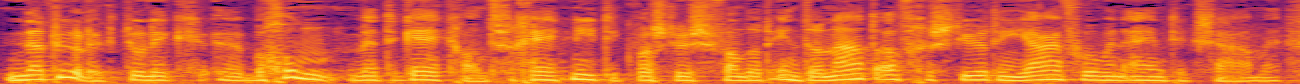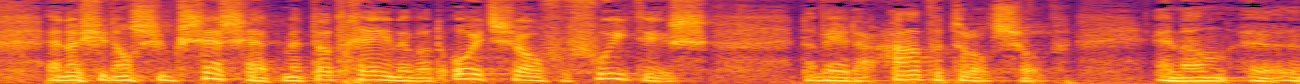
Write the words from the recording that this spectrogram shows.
natuurlijk, toen ik uh, begon met de Kijkrand, vergeet niet... ik was dus van dat internaat afgestuurd een jaar voor mijn eindexamen. En als je dan succes hebt met datgene wat ooit zo verfoeid is... dan ben je daar apetrots op. En dan uh,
